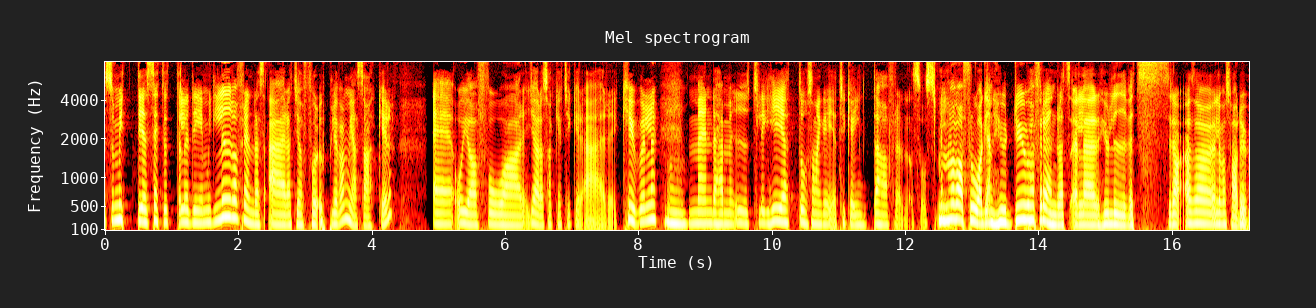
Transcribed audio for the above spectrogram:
Så mitt, det sättet, eller det mitt liv har förändrats är att jag får uppleva mer saker. Eh, och jag får göra saker jag tycker är kul. Mm. Men det här med ytlighet och sådana grejer tycker jag inte har förändrats hos mig. Men vad var frågan? Hur du har förändrats eller hur livets... Alltså, eller vad sa du?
